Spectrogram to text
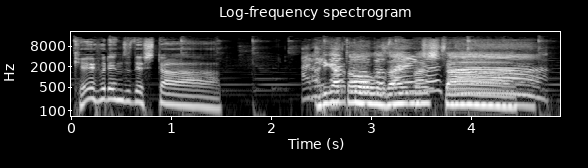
K フレンズでした。ありがとうございました。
